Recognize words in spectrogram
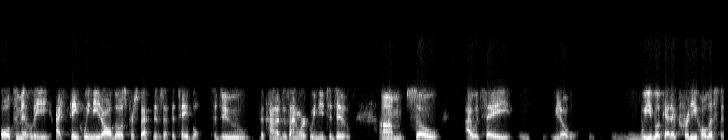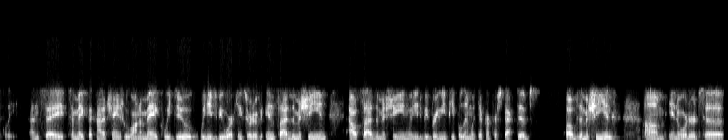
ultimately, I think we need all those perspectives at the table to do the kind of design work we need to do. Um, so I would say, you know, we look at it pretty holistically and say to make the kind of change we want to make, we do. We need to be working sort of inside the machine, outside the machine. We need to be bringing people in with different perspectives of the machine um, in order to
